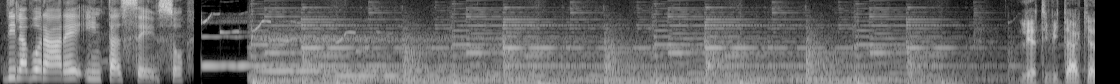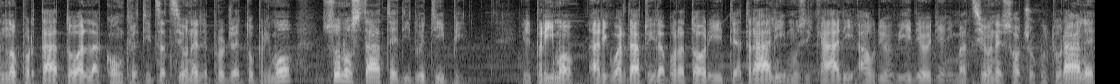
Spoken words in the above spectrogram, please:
di lavorare in tal senso. Le attività che hanno portato alla concretizzazione del progetto Primo sono state di due tipi. Il primo ha riguardato i laboratori teatrali, musicali, audio e video e di animazione socioculturale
